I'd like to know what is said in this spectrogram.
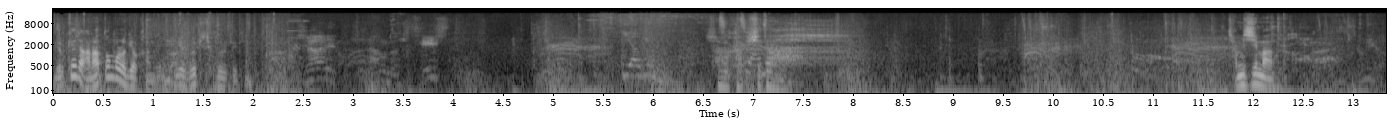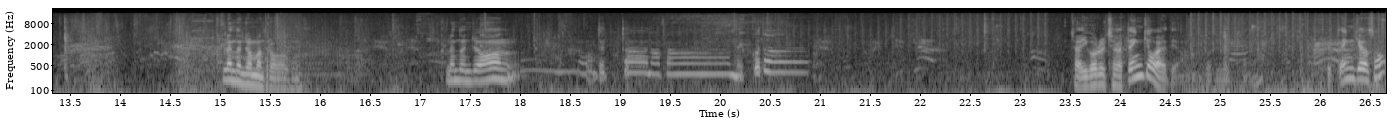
이렇게 하지 않았던 걸로 기억하는데. 이게 왜 이렇게 저돌적이 자 갑시다. 잠시만. 클랜 던전만 들어가고. 클랜 던전 어, 됐다 나다. 내 거다. 자 이거를 제가 땡겨와야 돼요. 이거를 이렇게. 이렇게 땡겨서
